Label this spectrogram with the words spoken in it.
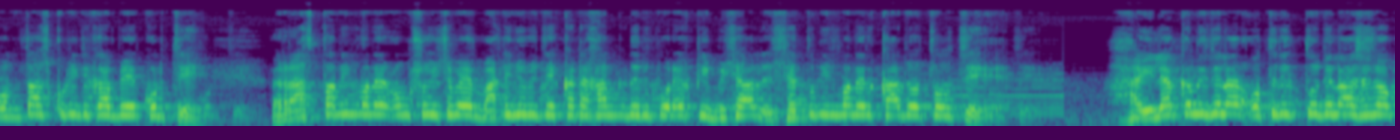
পঞ্চাশ কোটি টাকা ব্যয় করছে। রাস্তা নির্মাণের অংশ হিসেবে মাটি জমিতে কাটাখাল উপর একটি বিশাল সেতু নির্মাণের কাজও চলছে। হাইলাকান্দি জেলার অতিরিক্ত জেলা শাসক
